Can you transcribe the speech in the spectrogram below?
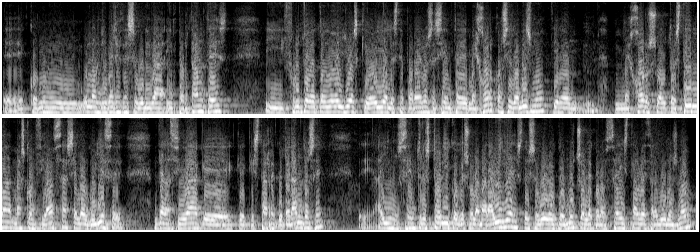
eh, con unos niveles de seguridad importantes y fruto de todo ello es que hoy el esteponero se siente mejor consigo mismo, tiene mejor su autoestima, más confianza, se enorgullece de la ciudad que está recuperándose eh, hay un centro histórico que es una maravilla, estoy seguro que muchos le conocéis, tal vez algunos no.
